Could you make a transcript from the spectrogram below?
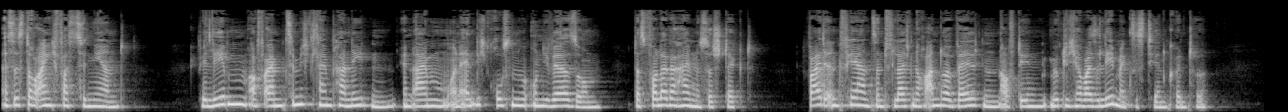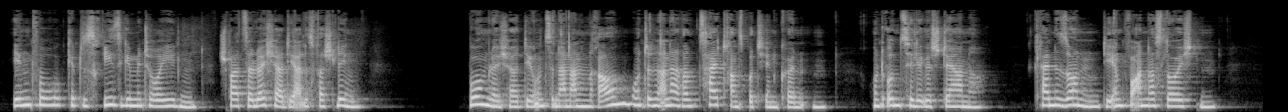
Es ist doch eigentlich faszinierend. Wir leben auf einem ziemlich kleinen Planeten in einem unendlich großen Universum, das voller Geheimnisse steckt. Weit entfernt sind vielleicht noch andere Welten, auf denen möglicherweise Leben existieren könnte. Irgendwo gibt es riesige Meteoroiden, schwarze Löcher, die alles verschlingen. Wurmlöcher, die uns in einen anderen Raum und in eine andere Zeit transportieren könnten. Und unzählige Sterne. Kleine Sonnen, die irgendwo anders leuchten.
